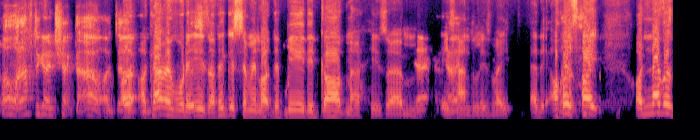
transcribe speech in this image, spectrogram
I'll have to go and check that out. I I, don't, I can't remember what it is. I think it's something like the bearded gardener. His um Yeah, his handle is, mate. And I was like, I never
